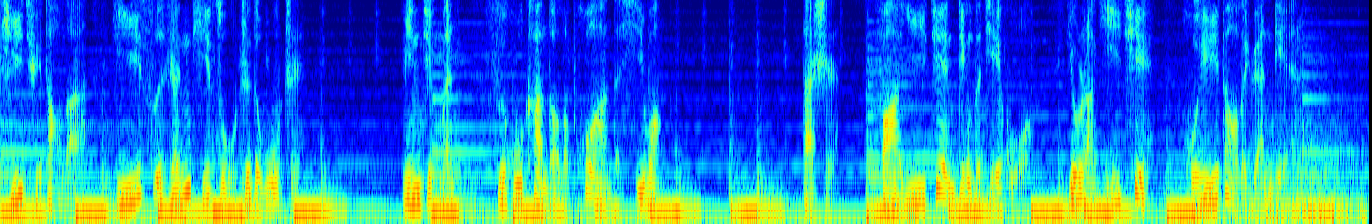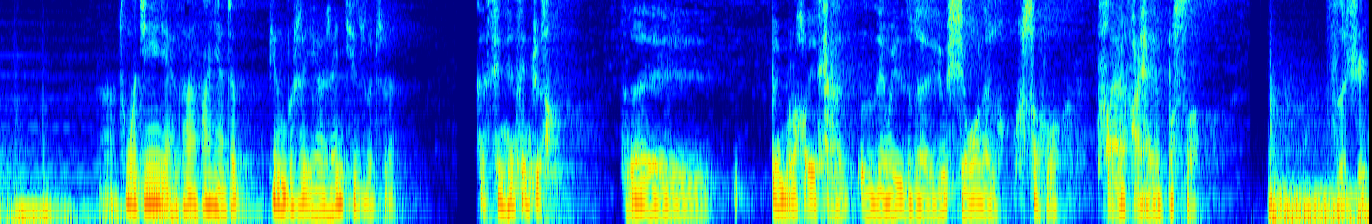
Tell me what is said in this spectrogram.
提取到了疑似人体组织的物质，民警们似乎看到了破案的希望。但是，法医鉴定的结果又让一切回到了原点。啊，通过基因检测发现，这并不是一个人体组织。心情很沮丧，这个奔波了好几天，认为这个有希望的时候，突然发现不是。此时，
